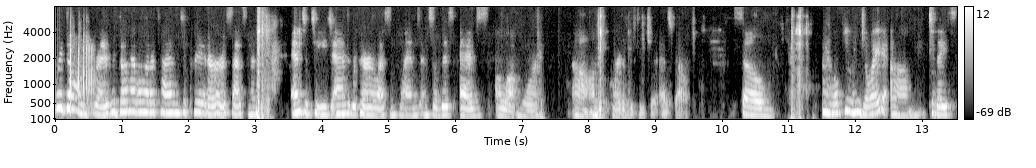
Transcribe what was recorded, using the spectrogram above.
we don't right. We don't have a lot of time to create our assessments and to teach and to prepare our lesson plans. And so this adds a lot more uh, on the part of the teacher as well. So I hope you enjoyed um, today's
